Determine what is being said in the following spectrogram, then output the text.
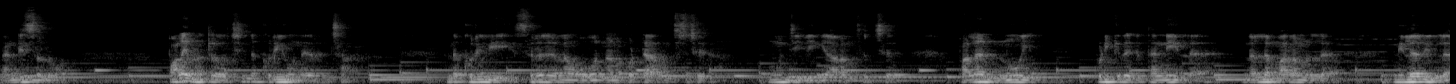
நன்றி சொல்லுவோம். பாலைவனத்தில் ஒரு சின்ன குருவி ஒன்று இருந்துச்சான் அந்த குருவி சிறகுலாம் ஒவ்வொரு நாளும் கொட்ட ஆரம்பிச்சிச்சு. மூஞ்சி வீங்க ஆரம்பிச்சிருச்சு பல நோய் குடிக்கிறதுக்கு தண்ணி இல்லை நல்ல மரம் இல்லை நிழல் இல்லை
